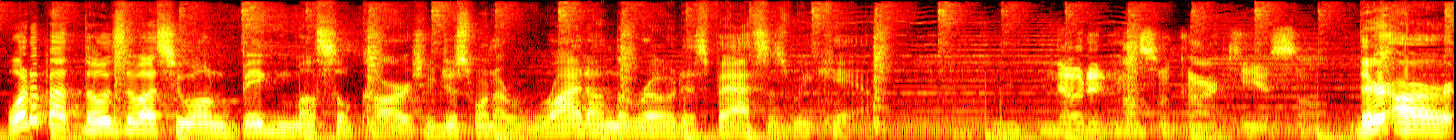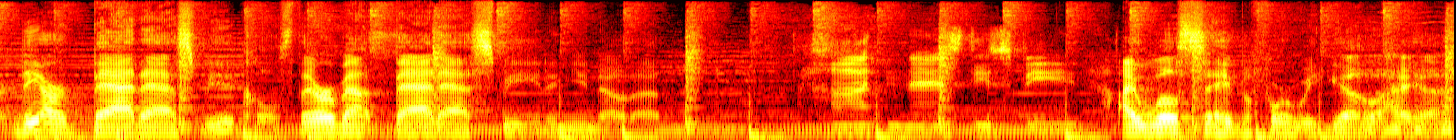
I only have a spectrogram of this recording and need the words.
What about those of us who own big muscle cars who just want to ride on the road as fast as we can? Noted muscle car Kia Soul. There are they are badass vehicles. They're about badass speed, and you know that. Hot, nasty speed. I will say before we go, I uh,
